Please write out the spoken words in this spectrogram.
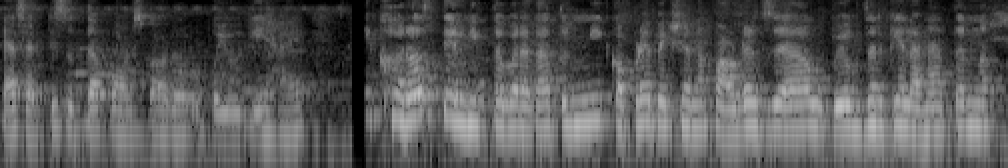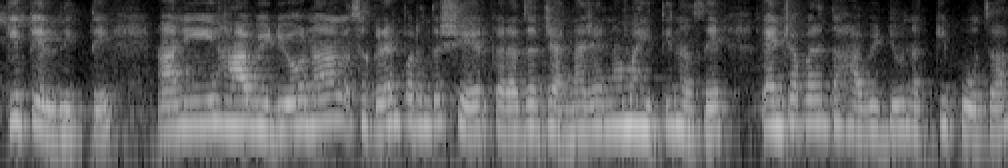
त्यासाठी सुद्धा पॉन्ड्स पावडर उपयोगी आहे. खरंच तेल निघतं बरं का. तुम्ही कपड्यापेक्षा ना पावडरचा उपयोग जर केला ना तर नक्की तेल निघते. आणि हा व्हिडिओ ना सगळ्यांपर्यंत शेअर करा. जर ज्यांना ज्यांना माहिती नसेल त्यांच्यापर्यंत हा व्हिडिओ नक्की पोचा.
